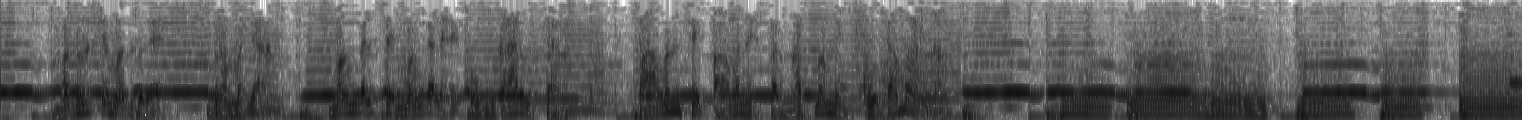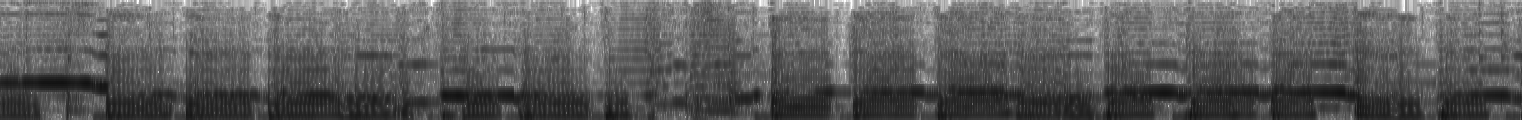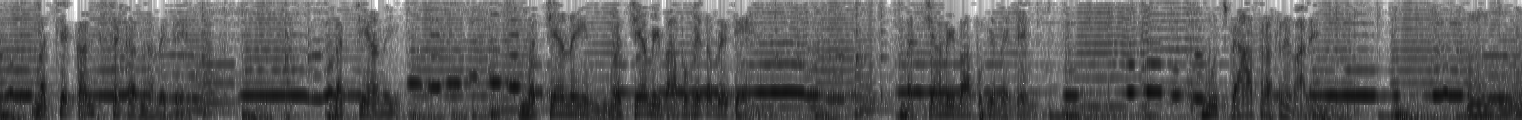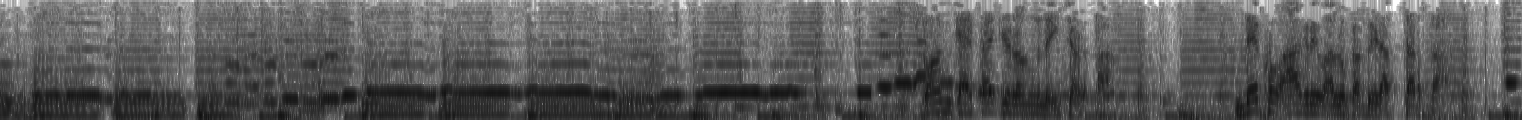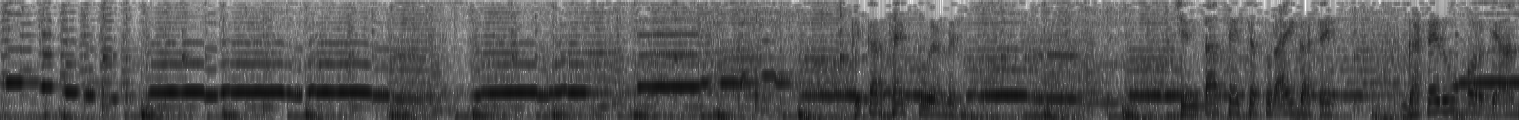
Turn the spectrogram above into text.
मधुर से मधुर है ब्रह्म ज्ञान मंगल से मंगल है ओंकार उच्चारण। पावन से पावन है परमात्मा में गोता मारना। बच्चे कंठ से करना बेटे। बच्चियाँ भी। बच्चियाँ नहीं, बच्चियाँ भी बापू के तो बेटे हैं। बच्चियाँ भी बापू के बेटे। मुझ पे हाथ रखने वाले। कौन कहता है कि रंग नहीं चढ़ता? देखो आगरे वालों का बेड़ा तरता। फिकर थे कुएँ में। चिंता से चतुराई घटे घटे रूप और ज्ञान।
